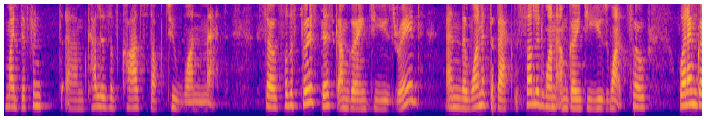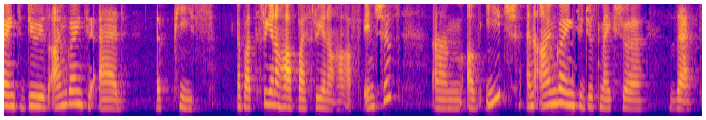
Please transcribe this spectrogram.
my different um, colors of cardstock to one mat. So for the first disc, I'm going to use red, and the one at the back, the solid one, I'm going to use white. So what I'm going to do is I'm going to add a piece about three and a half by three and a half inches um, of each and I'm going to just make sure that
